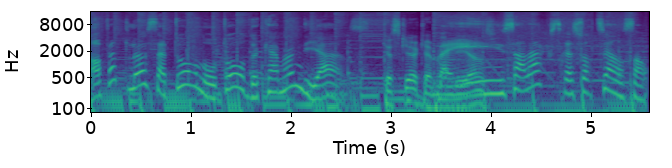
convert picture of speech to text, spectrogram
En fait, là, ça tourne autour de Cameron Diaz. Qu'est-ce qu'il y a, Diaz? Ben, ça a l'air qu'ils seraient sortis ensemble.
